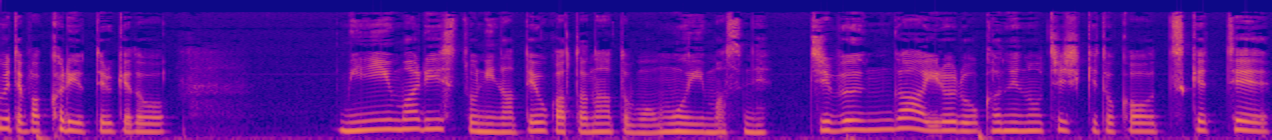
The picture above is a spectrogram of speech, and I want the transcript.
めてばっかり言ってるけど、ミニマリストになってよかったなとも思いますね。自分がいろいろお金の知識とかをつけて、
